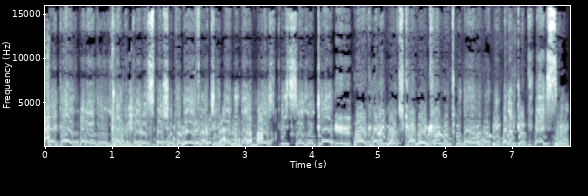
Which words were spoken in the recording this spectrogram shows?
Hey guys, what are those? Welcome to the special today, 14.99 nice pizzas, okay? Look, very much, come in, come in today, it will be very good pricing.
